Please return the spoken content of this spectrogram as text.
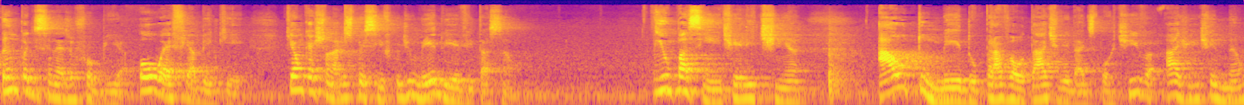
tampa de cinesiofobia ou FABQ, que é um questionário específico de medo e evitação, e o paciente ele tinha alto medo para voltar à atividade esportiva, a gente não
